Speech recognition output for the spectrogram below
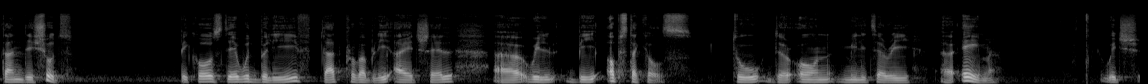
than they should because they would believe that probably IHL uh, will be obstacles to their own military uh, aim which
